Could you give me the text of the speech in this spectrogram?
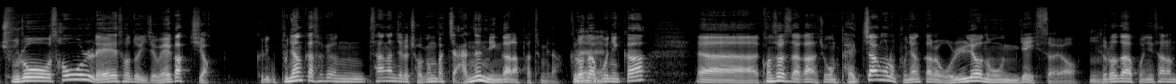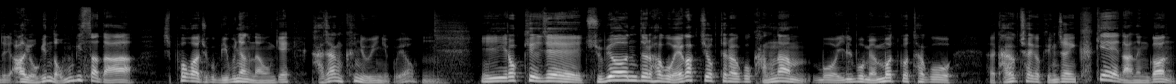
주로 서울 내에서도 이제 외곽 지역 그리고 분양가 상한제를 적용받지 않는 민간 아파트입니다. 그러다 네. 보니까 아, 건설사가 조금 배짱으로 분양가를 올려놓은 게 있어요. 음. 그러다 보니 사람들이 아 여긴 너무 비싸다 싶어가지고 미분양 나온 게 가장 큰 요인이고요. 음. 이렇게 이제 주변들하고 외곽 지역들하고 강남 뭐 일부 몇몇 곳하고 가격 차이가 굉장히 크게 나는 건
